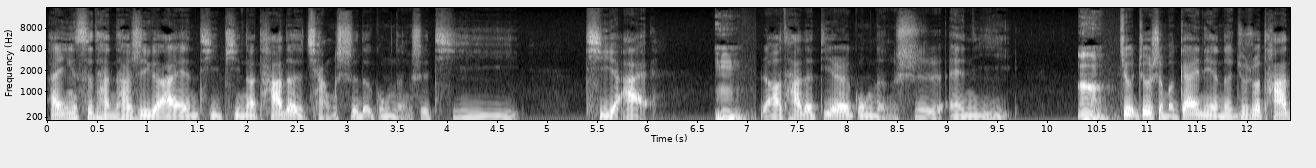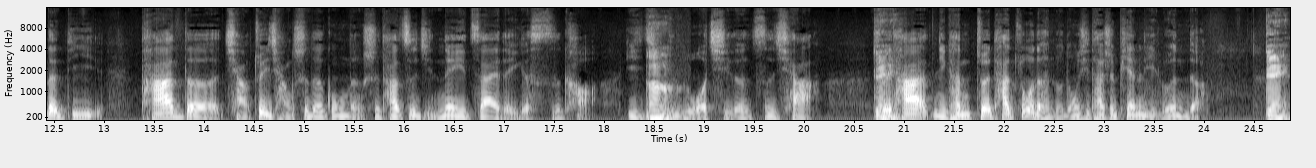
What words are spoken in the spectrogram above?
爱因斯坦他是一个 INTP，那他的强势的功能是 T TI，嗯。然后它的第二功能是 NE，嗯。就就什么概念呢？就是说它的第一，它的强最强势的功能是他自己内在的一个思考以及嗯。逻辑的自洽，所以对他你看，所以他做的很多东西他是偏理论的，对。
